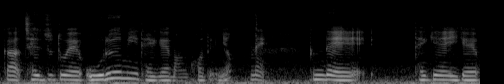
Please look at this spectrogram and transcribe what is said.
그러니까 제주도에 오름이 되게 많거든요. 네. 근데 되게 이게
